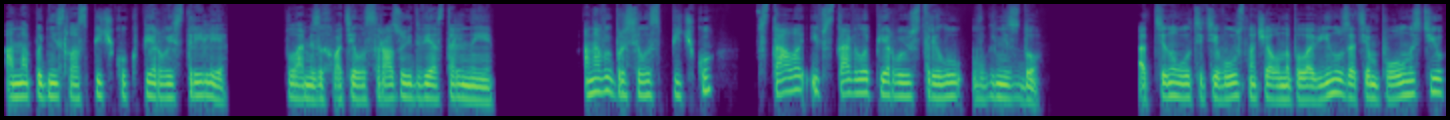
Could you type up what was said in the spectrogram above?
Она поднесла спичку к первой стреле. Пламя захватило сразу и две остальные. Она выбросила спичку, встала и вставила первую стрелу в гнездо оттянула тетиву сначала наполовину, затем полностью.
